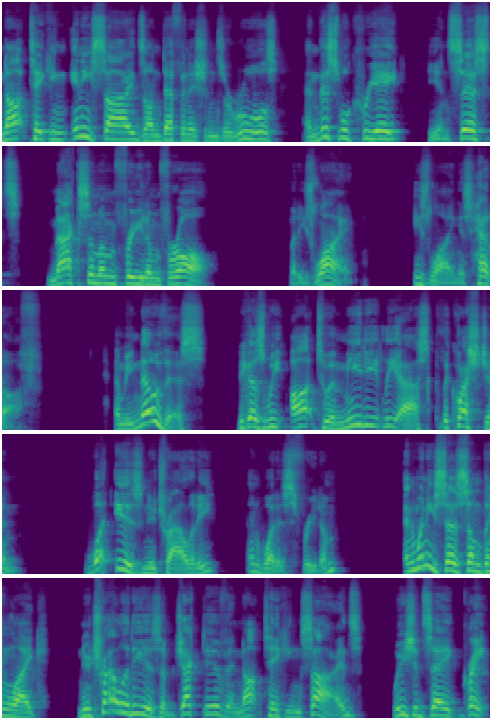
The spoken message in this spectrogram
not taking any sides on definitions or rules, and this will create, he insists, maximum freedom for all. But he's lying. He's lying his head off. And we know this because we ought to immediately ask the question what is neutrality and what is freedom? And when he says something like, neutrality is objective and not taking sides, we should say, great.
